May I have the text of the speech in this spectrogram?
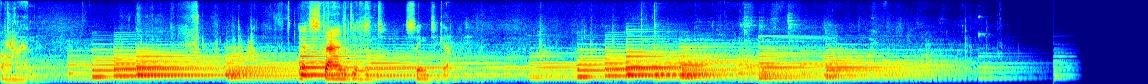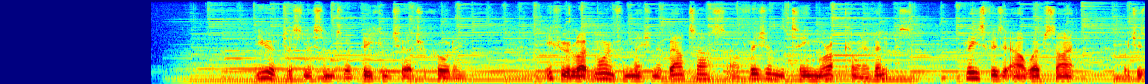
Amen. Let's stand and sing together. You have just listened to a Beacon Church recording. If you would like more information about us, our vision, the team, or upcoming events, please visit our website, which is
